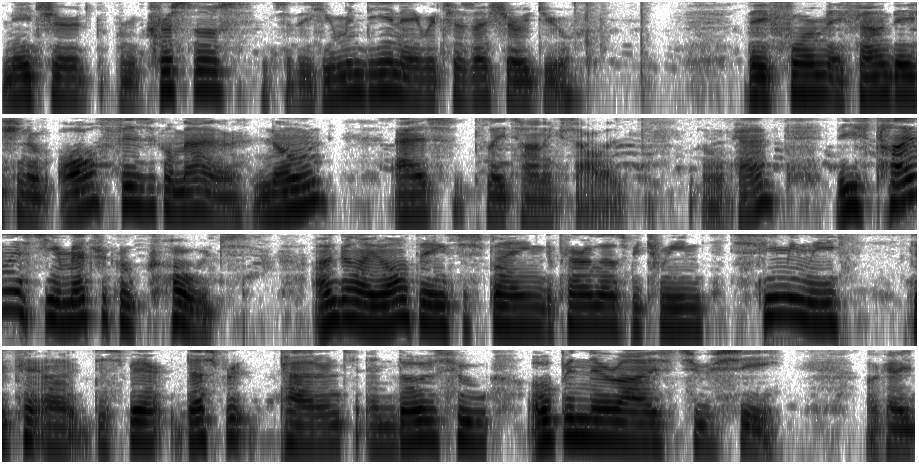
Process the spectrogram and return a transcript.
nature from crystals to the human DNA, which, as I showed you, they form a foundation of all physical matter known as platonic solids. Okay? These timeless geometrical codes underline all things, displaying the parallels between seemingly uh, despair, desperate patterns and those who open their eyes to see. Okay,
